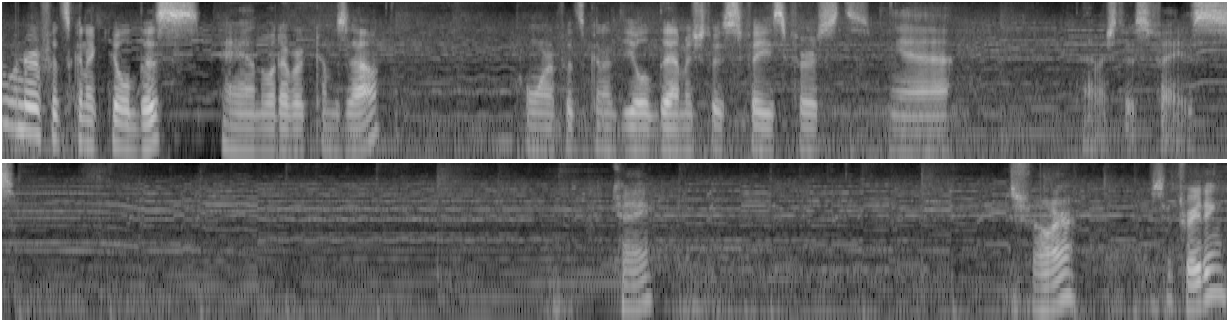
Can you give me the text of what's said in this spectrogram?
I wonder if it's gonna kill this and whatever comes out. Or if it's gonna deal damage to his face first. Yeah, damage to his face. Okay. Sure. Is he trading?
